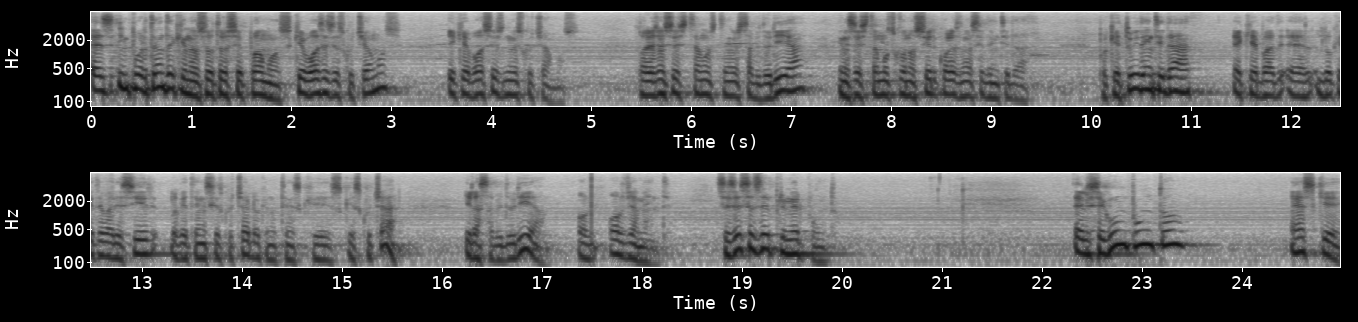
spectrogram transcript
es importante que nosotros sepamos qué voces escuchamos y qué voces no escuchamos. Para eso necesitamos tener sabiduría y necesitamos conocer cuál es nuestra identidad. Porque tu identidad es que lo que te va a decir lo que tienes que escuchar, lo que no tienes que, que escuchar. Y la sabiduría, obviamente. Entonces, ese es el primer punto. El segundo punto es que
